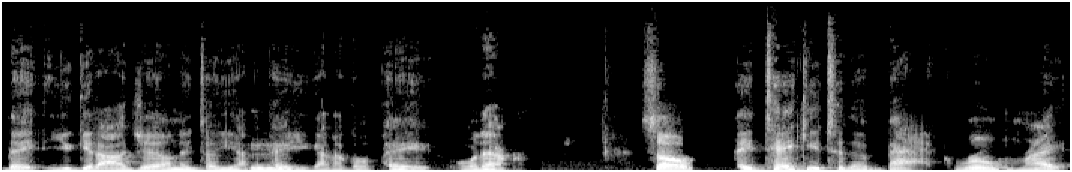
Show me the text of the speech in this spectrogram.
they you get out of jail and they tell you you have to pay, Mhm. you gotta go pay or whatever. So they take you to the back room, right?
